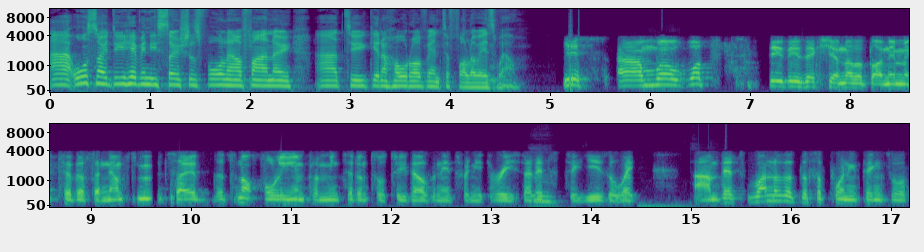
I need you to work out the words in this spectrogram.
Uh, also, do you have any socials for our whānau uh, to get a hold of and to follow as well? Yes. Um, well, what's, there, there's actually another dynamic to this announcement. So it's not fully implemented until 2023, so mm. that's two years away. Um, that's one of the disappointing things with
